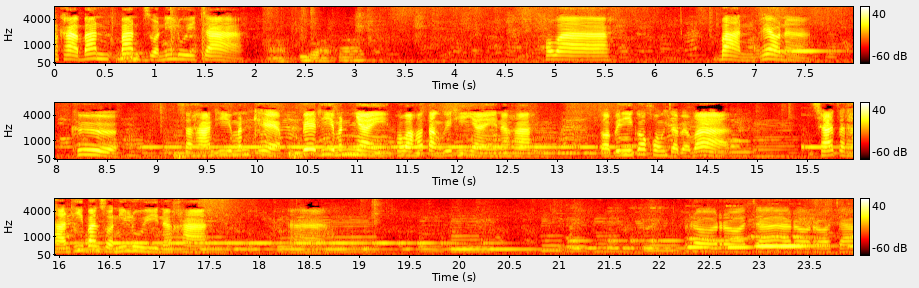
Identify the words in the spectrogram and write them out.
นค่ะบ้านบ้านสวนนี่ลุยจ้าพี่วาเพราะว่าบ้านแพ้วน่ะคือ สถานที่มันแคบเวทีมันใหญ่ เพราะว่าเขาตั้งเวทีใหญ่นะคะ ต่อไปนี้ก็คงจะแบบว่าใช้สถานที่บ้านสวนนิลุยนะคะอ่ารอรอจ้ารอรอจ้า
